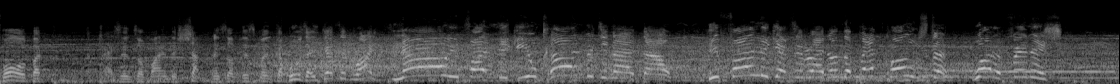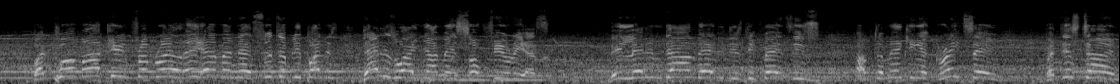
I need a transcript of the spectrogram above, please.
ball, but the presence of mind, the sharpness of this man, Gabuza, he gets it right. Now he finally, you can't be denied now. He finally gets it right on the back post. What a finish. But poor marking from Royal AM and they're suitably punished. That is why Nyame is so furious. They let him down there in his defenses after making a great save. But this time,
